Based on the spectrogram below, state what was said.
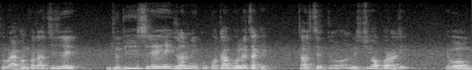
তো এখন কথা হচ্ছে যে, যদি সে এই ধরনের কুকথা বলে থাকে, তাহলে সে তো নিশ্চয়ই অপরাধী এবং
